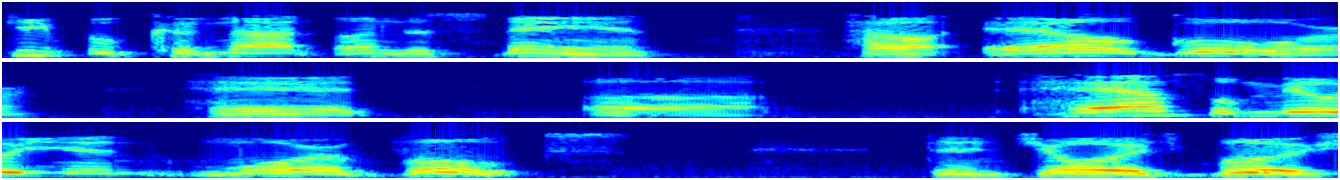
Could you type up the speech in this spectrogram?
people could not understand how Al Gore had uh, half a million more votes than George Bush,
